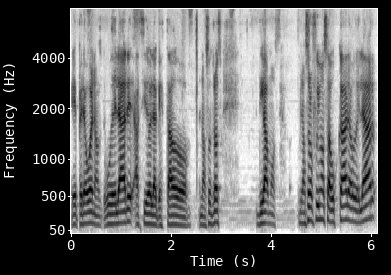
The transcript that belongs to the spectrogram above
Eh, pero bueno, Udelar ha sido la que ha estado, nosotros, digamos, nosotros fuimos a buscar a Odelar,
